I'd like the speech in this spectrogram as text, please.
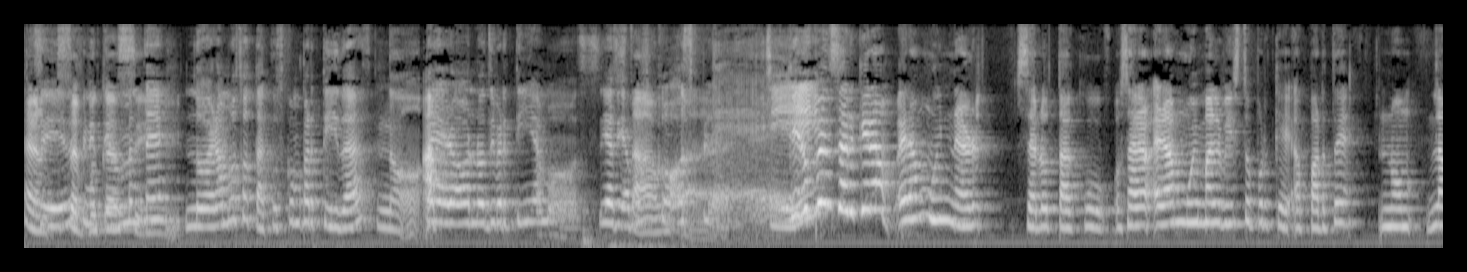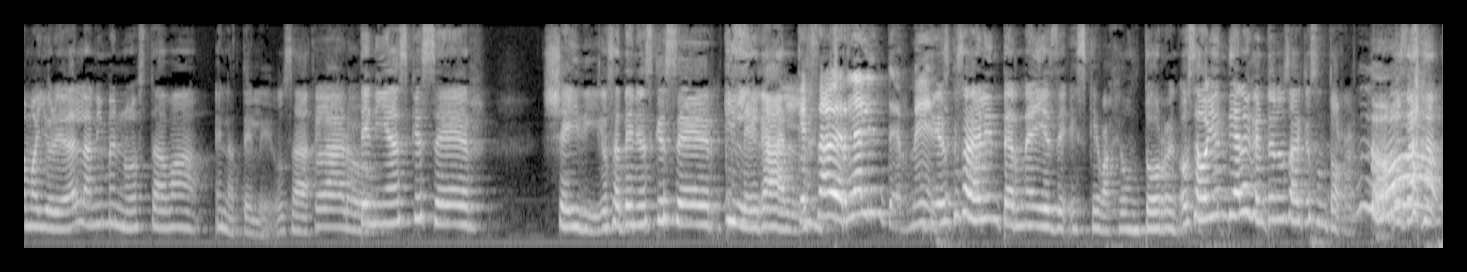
Eran sí, otras épocas, definitivamente sí. no éramos otakus compartidas. No. ah, Pero nos divertíamos y hacíamos Estaba cosplay. sí. Quiero pensar que era, era muy nerd ser otaku. O sea, era, era muy mal visto porque aparte no, la mayoría del anime no estaba en la tele. O sea, Claro. tenías que ser shady. O sea, tenías que ser ilegal. Que saberle al internet. Tienes que saber el internet y es de, es que bajé un torrent. O sea, hoy en día la gente no sabe qué es un torrent. No. O sea,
